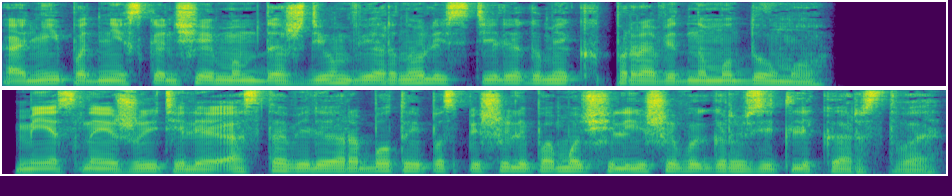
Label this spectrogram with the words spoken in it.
они под нескончаемым дождем вернулись с телегами к праведному дому. Местные жители оставили работу и поспешили помочь Лише выгрузить лекарства.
